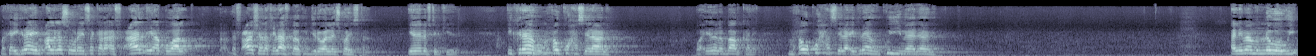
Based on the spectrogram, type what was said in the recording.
marka ikraahi maxaa laga suuraysan karaa? Afcaal iyo aqwaal. Afcaashana khilaaf baa ku jira waa laysku haystaa iyada laftirkeeda. Ikraahu muxuu ku xasilaana waa iyadana baab kale. Muxuu ku xasilaa ikraahu ku yimaadaana alimaamu nawowi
